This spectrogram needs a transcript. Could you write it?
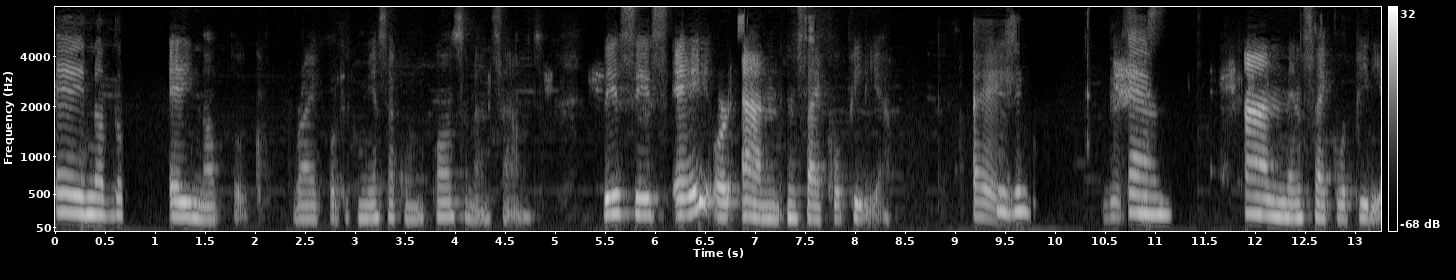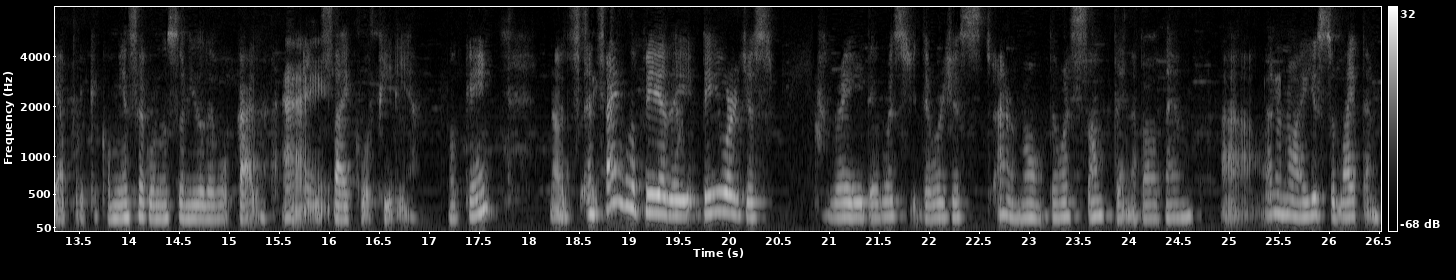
A notebook. A notebook, right? Porque comienza con consonant sound. This is a or an encyclopedia? This A. is This is an. An encyclopedia, porque comienza con un sonido de vocal. Ay. Encyclopedia, okay? Now, it's encyclopedia, they, they were just great. There was, they were just, I don't know, there was something about them. Uh, I don't know, I used to like them.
